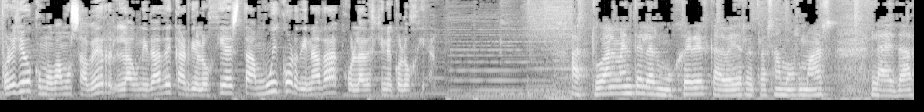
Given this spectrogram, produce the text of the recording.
Por ello, como vamos a ver, la unidad de cardiología está muy coordinada con la de ginecología. Actualmente las mujeres cada vez retrasamos más la edad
